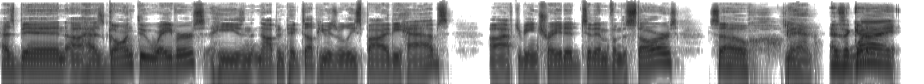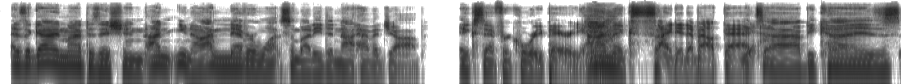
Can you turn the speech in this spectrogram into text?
has been uh, has gone through waivers. He's not been picked up. He was released by the Habs uh, after being traded to them from the Stars. So, man, as a what a- guy, as a guy in my position, I you know, I never want somebody to not have a job. Except for Corey Perry, I'm excited about that uh, because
